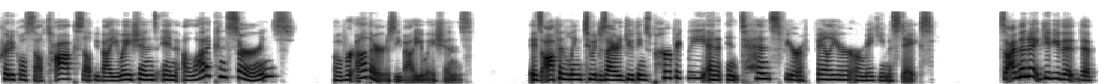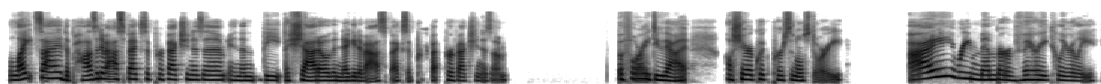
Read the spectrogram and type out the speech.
critical self talk, self evaluations, and a lot of concerns over others' evaluations. It's often linked to a desire to do things perfectly and an intense fear of failure or making mistakes. So I'm going to give you the, the light side, the positive aspects of perfectionism, and then the, the shadow, the negative aspects of per- perfectionism. Before I do that, I'll share a quick personal story. I remember very clearly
